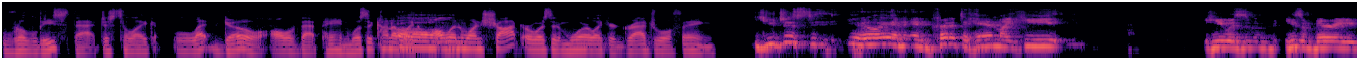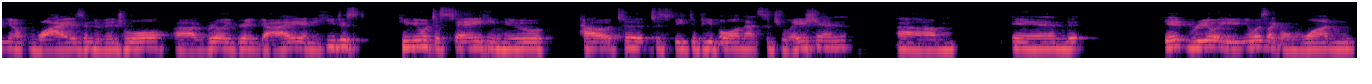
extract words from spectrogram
release that, just to like let go all of that pain? Was it kind of like um, all in um one shot, or was it more like a gradual thing? You just, you know, and, and credit to him, like, he, he was he's a very you know wise individual uh, really great guy. And he just he knew what to say. He knew how to to speak to people in that situation. Um, and it really it was like a one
